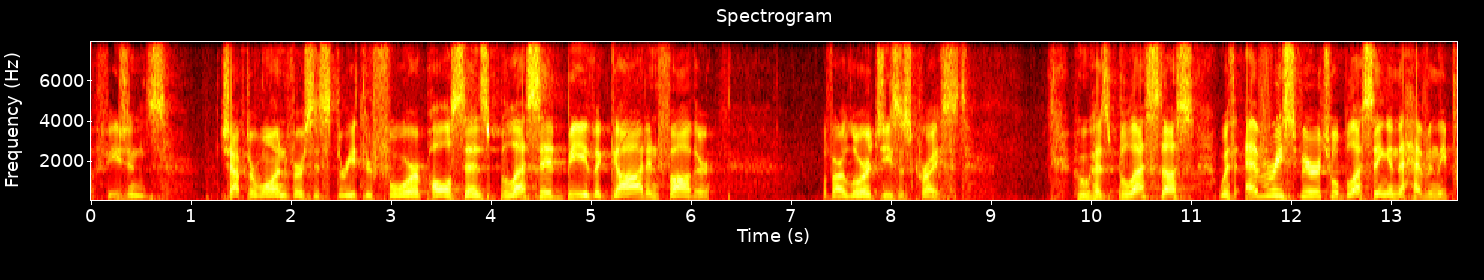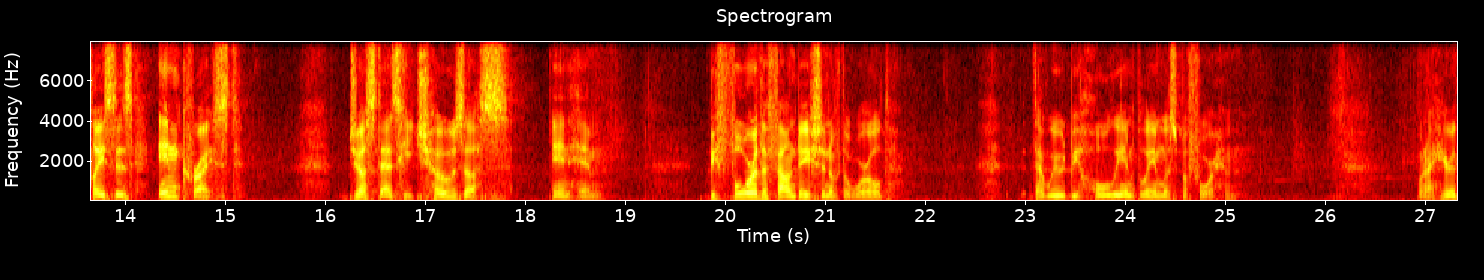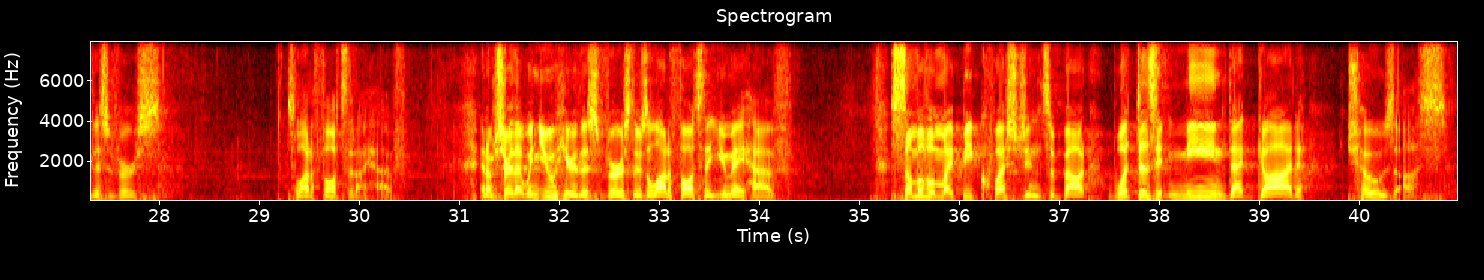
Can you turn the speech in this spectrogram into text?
Ephesians chapter 1, verses 3 through 4, Paul says, Blessed be the God and Father of our Lord Jesus Christ, who has blessed us with every spiritual blessing in the heavenly places in Christ, just as he chose us in him before the foundation of the world, that we would be holy and blameless before him. When I hear this verse, it's a lot of thoughts that I have. And I'm sure that when you hear this verse, there's a lot of thoughts that you may have. Some of them might be questions about what does it mean that God chose us?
